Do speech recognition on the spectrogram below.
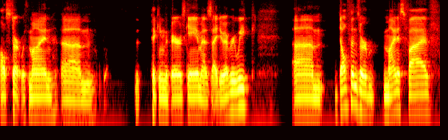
I'll start with mine. Um, picking the Bears game as I do every week. Um, Dolphins are minus five,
